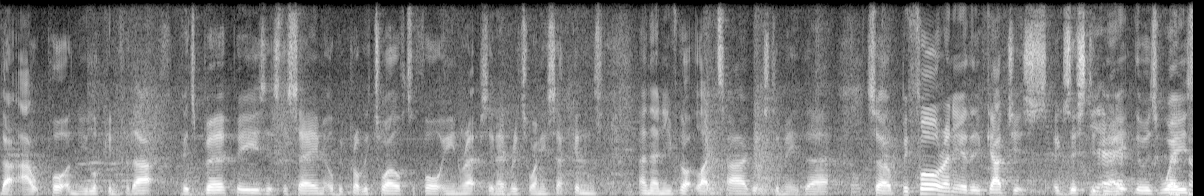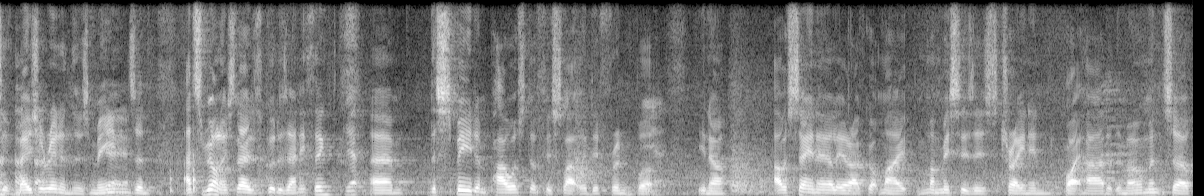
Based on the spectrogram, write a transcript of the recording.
that output, and you're looking for that. If it's burpees, it's the same. It'll be probably 12 to 14 reps in every 20 seconds, and then you've got like targets to meet there. So before any of the gadgets existed, Yeah. mate, there was ways of measuring and there's means, Yeah. and and to be honest, they're as good as anything. Yeah. Um, the speed and power stuff is slightly different, but Yeah. you know, I was saying earlier, I've got my my missus is training quite hard at the moment, so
